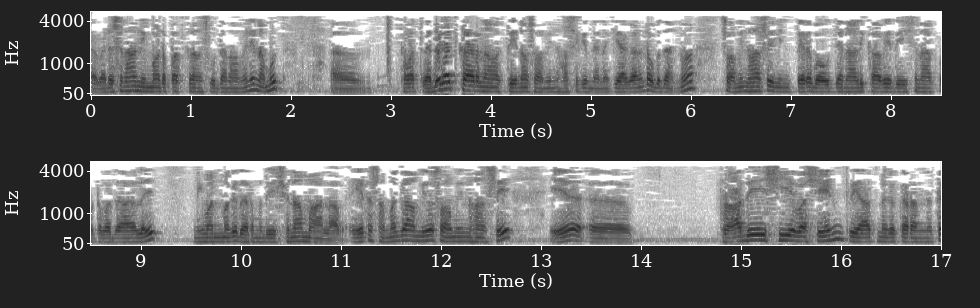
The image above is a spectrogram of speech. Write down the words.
වැඩසටහන නිමවටපත් කරන සූදානම් වෙන්නේ. නමුත් තවත් වැදගත් කාරණාවක් තියෙනවා ස්වාමීන් වහන්සේගෙන් දැන කියා ගන්නට ඔබ දන්නවා ස්වාමීන් වහන්සේ මින් පෙර බෞද්ධ නාලිකාවේ දේශනා කොට වදාළේ නිවන් මඟ ධර්ම දේශනා මාලාව. එයට සමගාමීව ස්වාමීන් වහන්සේ එය ප්‍රාදේශීය වශයෙන් ක්‍රියාත්මක කරන්නට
